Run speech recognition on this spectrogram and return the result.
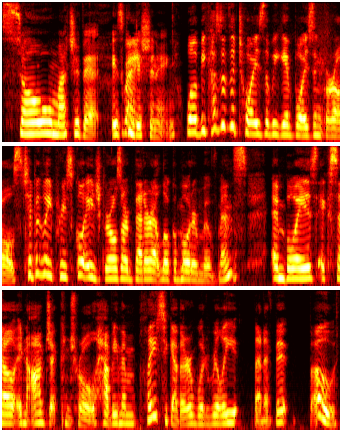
so much of it is right. conditioning. Well, because of the toys that we give boys and girls, typically preschool age girls are better at locomotor movements, and boys excel in object control. Having them play together would really benefit both.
